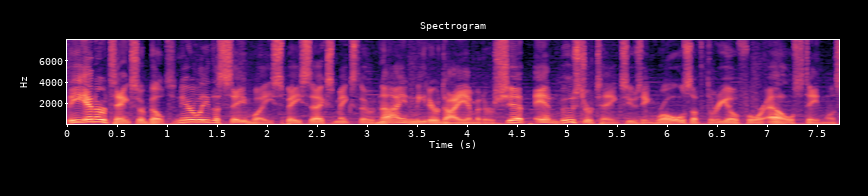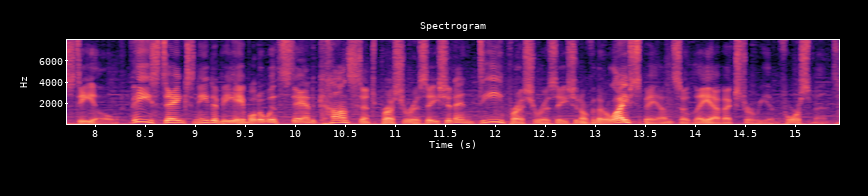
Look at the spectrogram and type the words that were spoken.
The inner tanks are built nearly the same way SpaceX makes their 9 meter diameter ship and booster tanks using rolls of 304L stainless steel. These tanks need to be able to withstand constant pressurization and depressurization over their lifespan, so they have extra reinforcement.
